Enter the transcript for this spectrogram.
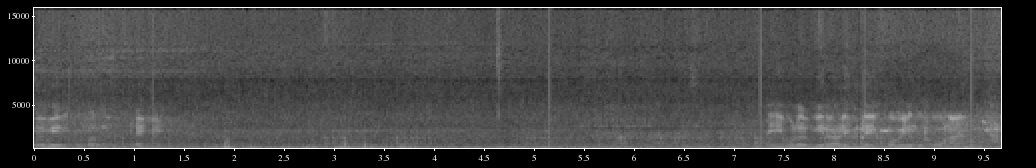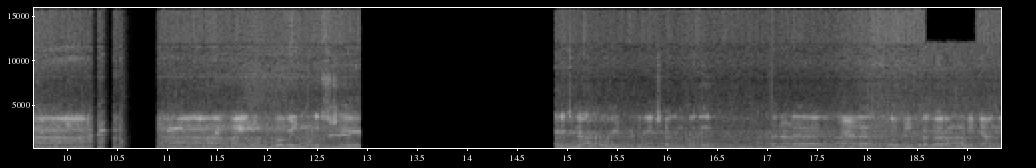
தேவையாக இருக்குது பாருங்கள் டைமிங் அதே போல் விராலிமலை கோவிலுக்கு போனேன். நான் மயிலூர் கோவில் முடிச்சுட்டு கோவில் ரீச் ஆகும்போது அதனால் மேலே கோவில் பிரகாரம் மூடிட்டாங்க.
